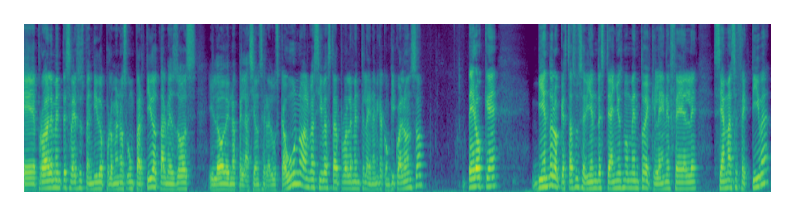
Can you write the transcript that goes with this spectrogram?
eh, probablemente se va a ir suspendido por lo menos un partido, tal vez dos, y luego de una apelación se reduzca a uno, algo así va a estar probablemente la dinámica con Kiko Alonso, pero que viendo lo que está sucediendo este año es momento de que la NFL sea más efectiva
